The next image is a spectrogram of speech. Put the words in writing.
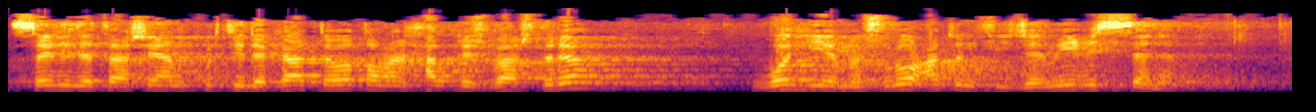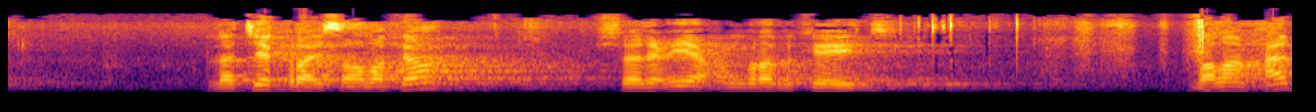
سەری دەتاشێ یان کورتی دەکات طبعا حەلقەکەش باشترە وهي مشروعة في جميع السنة. لە تێکڕای ساڵەکە شەرعیە عومرە بکەیت بەڵام حەج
